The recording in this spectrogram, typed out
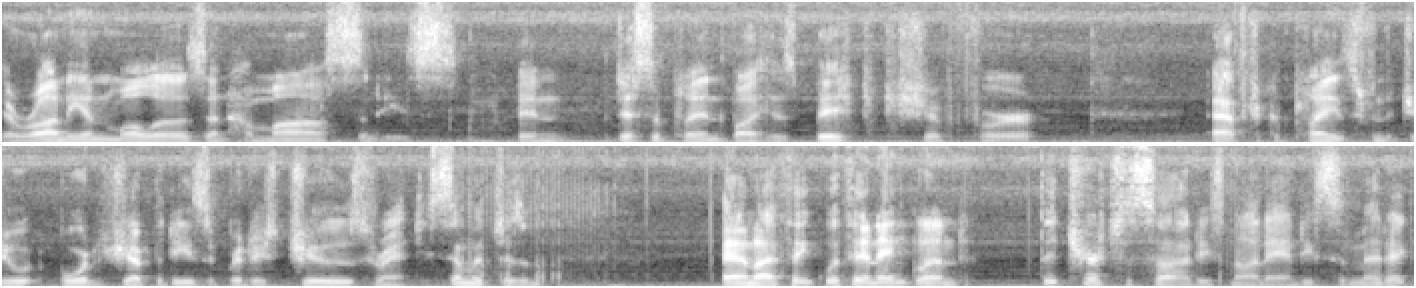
Iranian mullahs and Hamas, and he's been disciplined by his bishop for after complaints from the Jew- Board of Deputies of British Jews for anti-Semitism. And I think within England, the Church Society is not anti-Semitic.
